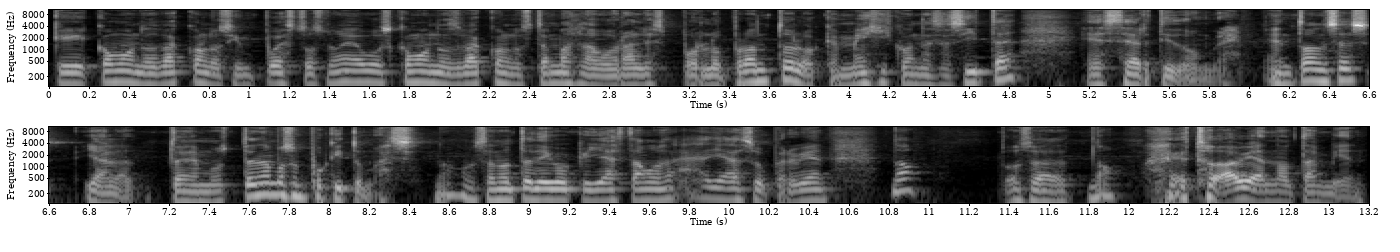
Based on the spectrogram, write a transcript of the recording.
que cómo nos va con los impuestos nuevos, cómo nos va con los temas laborales. Por lo pronto, lo que México necesita es certidumbre. Entonces, ya tenemos, tenemos un poquito más, ¿no? O sea, no te digo que ya estamos, ah, ya súper bien. No, o sea, no, todavía no tan bien.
